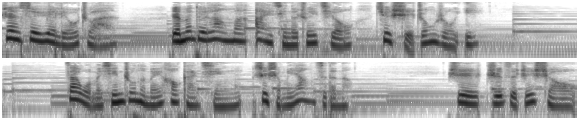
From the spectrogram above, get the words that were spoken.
任岁月流转，人们对浪漫爱情的追求却始终如一。在我们心中的美好感情是什么样子的呢？是执子之手，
